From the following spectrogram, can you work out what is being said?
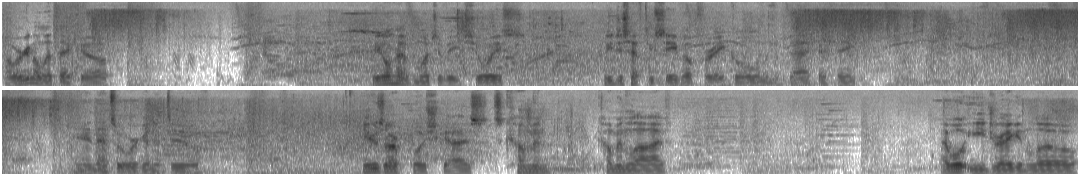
But we're going to let that go. We don't have much of a choice. We just have to save up for a Golem in the back, I think. And that's what we're going to do. Here's our push, guys. It's coming. Coming live. I will E-Dragon low.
